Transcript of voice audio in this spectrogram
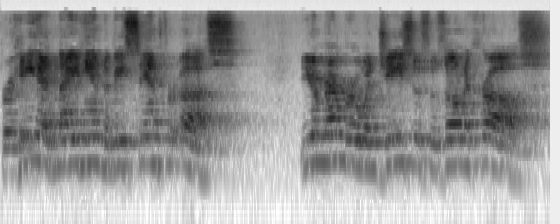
For he had made him to be sin for us. You remember when Jesus was on the cross,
